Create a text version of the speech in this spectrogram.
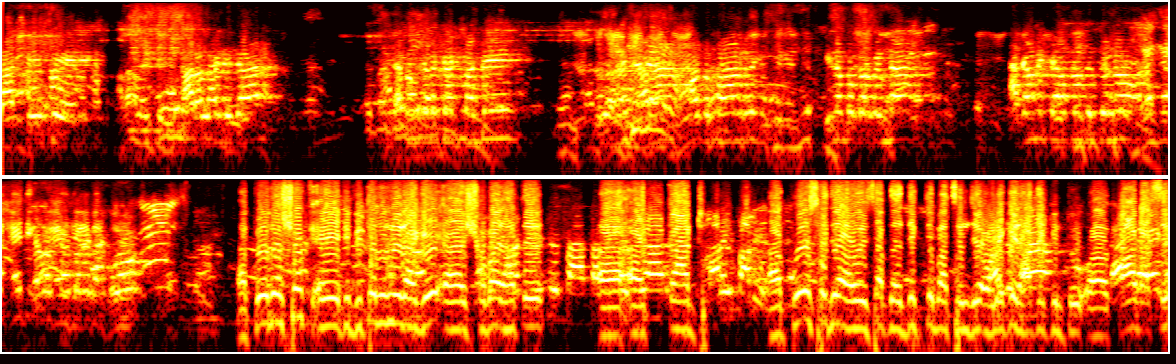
কাজ পেয়েছেন, তারা লাইনে যান। এবং যারা কাজ বিলম্ব করবেন না। প্রিয় দর্শক এটি বিতরণের আগে সবার হাতে কার্ড পৌঁছে দেওয়া হয়েছে। আপনারা দেখতে পাচ্ছেন যে অনেকের হাতে কিন্তু কার্ড আছে।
